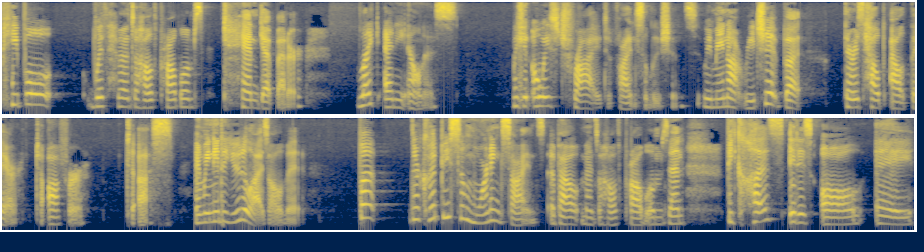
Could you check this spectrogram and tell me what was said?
People with mental health problems can get better. Like any illness, we can always try to find solutions. We may not reach it, but there is help out there to offer to us, and we need to utilize all of it. But there could be some warning signs about mental health problems. And because it is all a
